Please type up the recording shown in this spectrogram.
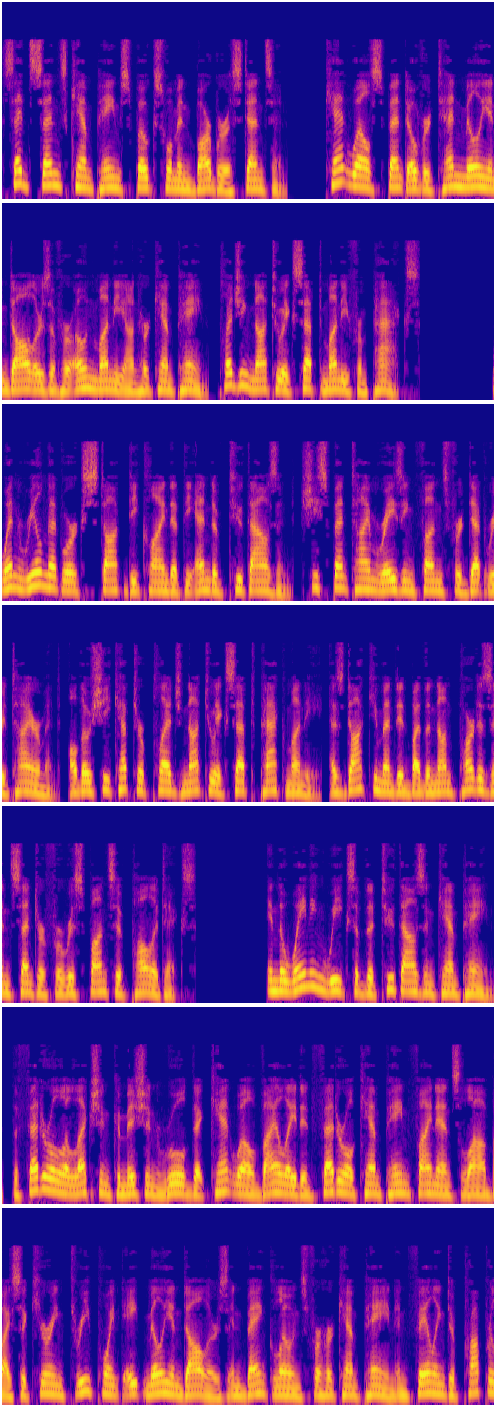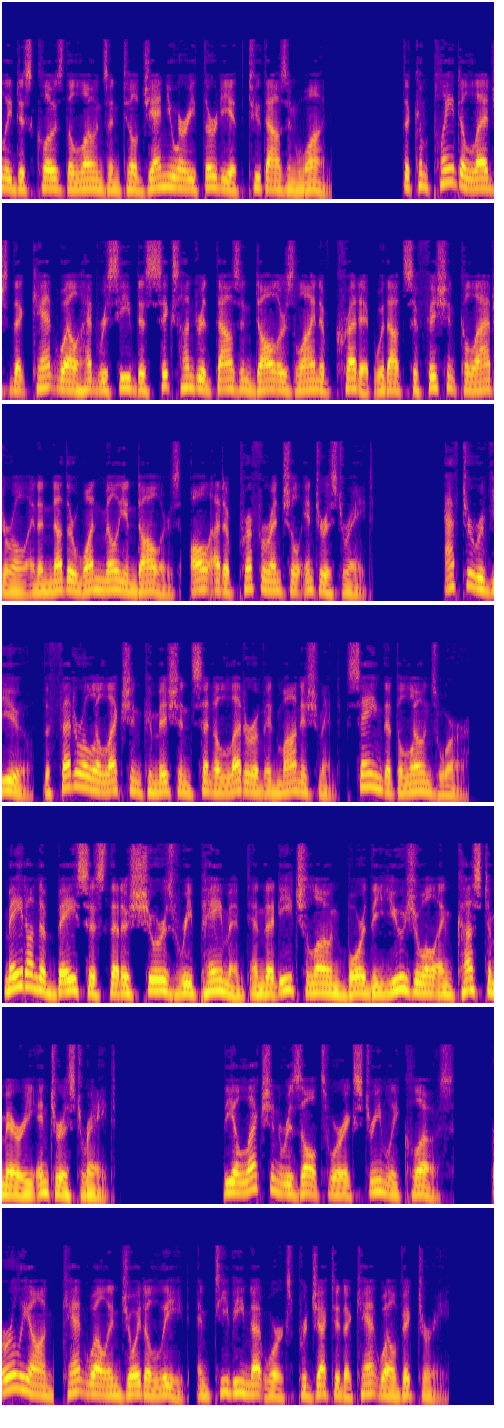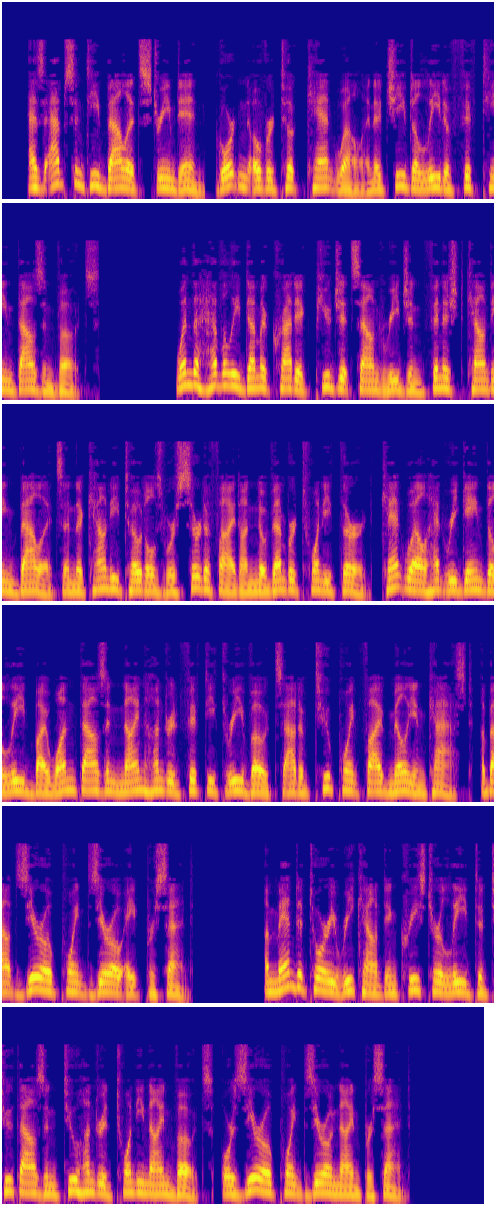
said Senn's campaign spokeswoman Barbara Stenson. Cantwell spent over $10 million of her own money on her campaign, pledging not to accept money from PACs. When RealNetworks stock declined at the end of 2000, she spent time raising funds for debt retirement, although she kept her pledge not to accept PAC money, as documented by the Nonpartisan Center for Responsive Politics. In the waning weeks of the 2000 campaign, the Federal Election Commission ruled that Cantwell violated federal campaign finance law by securing $3.8 million in bank loans for her campaign and failing to properly disclose the loans until January 30, 2001. The complaint alleged that Cantwell had received a $600,000 line of credit without sufficient collateral and another $1 million, all at a preferential interest rate. After review, the Federal Election Commission sent a letter of admonishment, saying that the loans were made on a basis that assures repayment and that each loan bore the usual and customary interest rate." The election results were extremely close. Early on, Cantwell enjoyed a lead, and TV networks projected a Cantwell victory. As absentee ballots streamed in, Gorton overtook Cantwell and achieved a lead of 15,000 votes. When the heavily Democratic Puget Sound region finished counting ballots and the county totals were certified on November 23, Cantwell had regained the lead by 1,953 votes out of 2.5 million cast, about 0.08%. A mandatory recount increased her lead to 2,229 votes, or 0.09%.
